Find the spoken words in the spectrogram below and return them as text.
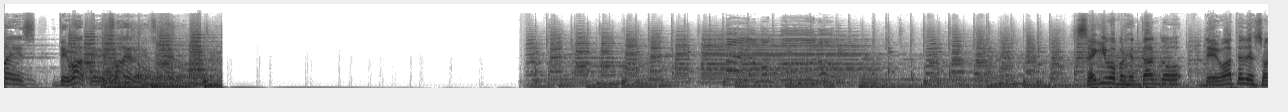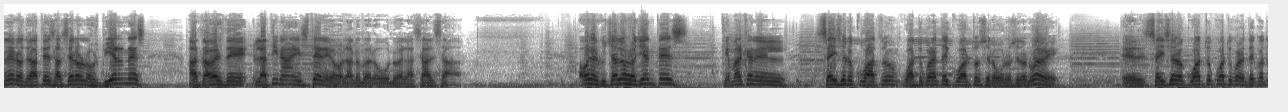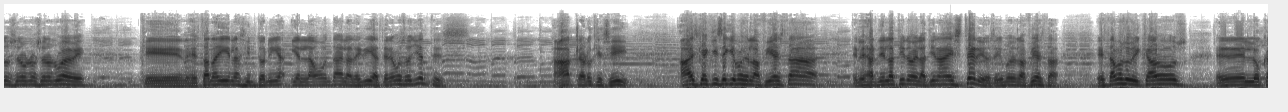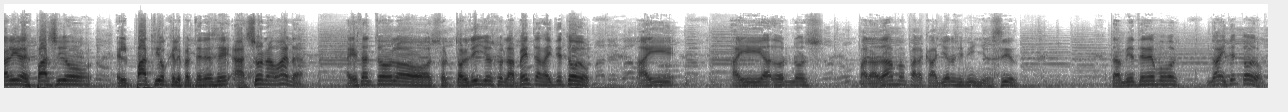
Esto es Debate de Sonero. Seguimos presentando Debate de Soneros, Debate de Salsero los viernes a través de Latina Estéreo, la número uno de la salsa. Vamos a escuchar los oyentes que marcan el 604-444-0109. El 604-444-0109 que están ahí en la sintonía y en la onda de la alegría. ¿Tenemos oyentes? Ah, claro que sí. Ah, es que aquí seguimos en la fiesta, en el Jardín Latino de Latina Estéreo, seguimos en la fiesta. Estamos ubicados en el local y el espacio, el patio que le pertenece a Zona Habana. Ahí están todos los tol- toldillos con las ventas, hay de todo. Hay, hay adornos para damas, para caballeros y niños, ¿sí? También tenemos, no hay de todo.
